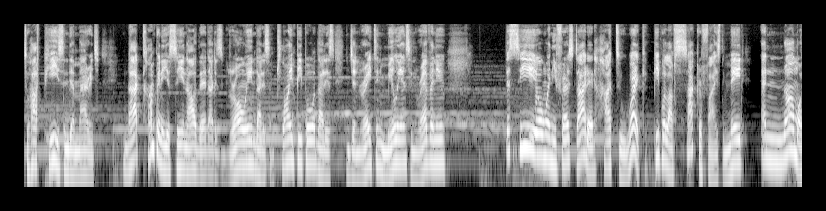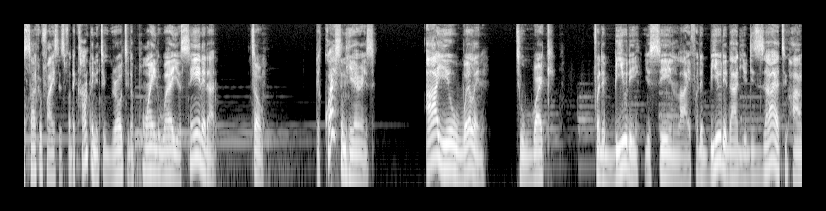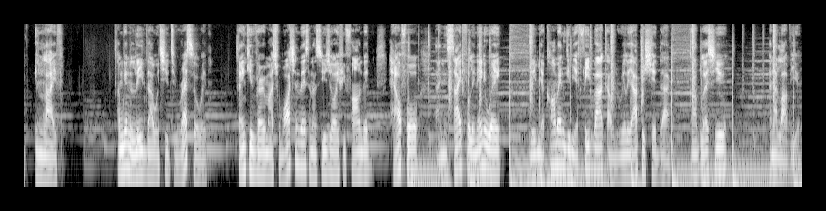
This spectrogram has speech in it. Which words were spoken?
to have peace in their marriage. That company you're seeing out there that is growing, that is employing people, that is generating millions in revenue, the CEO, when he first started, had to work. People have sacrificed, made enormous sacrifices for the company to grow to the point where you're seeing it at. So, the question here is Are you willing to work for the beauty you see in life, for the beauty that you desire to have in life? I'm going to leave that with you to wrestle with. Thank you very much for watching this. And as usual, if you found it helpful and insightful in any way, leave me a comment, give me a feedback. I would really appreciate that. God bless you, and I love you.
